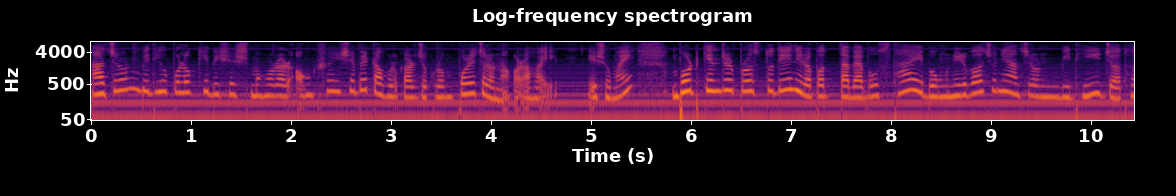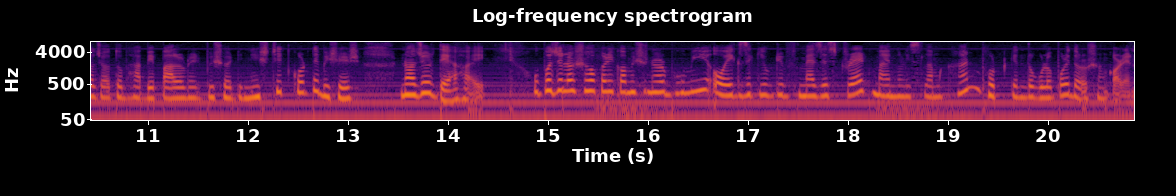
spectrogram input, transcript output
আচরণবিধি উপলক্ষে বিশেষ মহড়ার অংশ হিসেবে টহল কার্যক্রম পরিচালনা করা হয়। এ সময় ভোট কেন্দ্রের প্রস্তুতি, নিরাপত্তা ব্যবস্থা এবং নির্বাচনী আচরণবিধি যথাযথভাবে পালনের বিষয়টি নিশ্চিত করতে বিশেষ নজর দেয়া হয়। উপজেলা সহকারী কমিশনার ভূমি ও executive magistrate Mainul Islam Khan vote কেন্দ্রগুলো পরিদর্শন করেন।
